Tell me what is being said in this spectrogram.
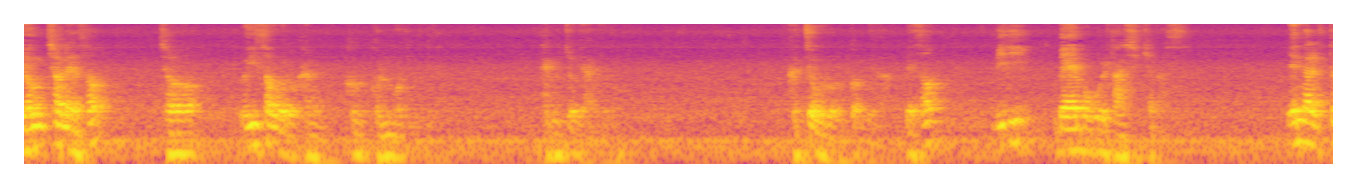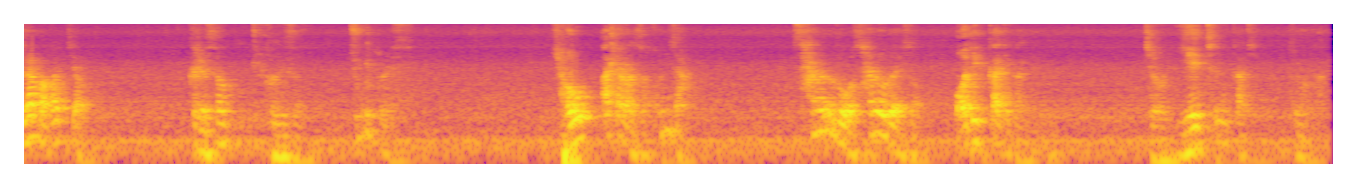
영천에서 저 의성으로 가는 그 골목입니다. 대구 쪽이 아니고 그쪽으로 올 겁니다. 그래서 미리 매복을 다 시켜놨어. 옛날 드라마 봤죠? 그래서 거기서 죽을 뻔했어. 겨우 빠져나서 혼자 산으로 산으로 해서 어디까지 가냐면 저 예천까지 도망갑니다.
